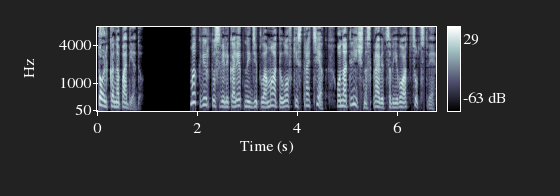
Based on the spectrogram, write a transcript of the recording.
только на победу. Мак Виртус — великолепный дипломат и ловкий стратег, он отлично справится в его отсутствие.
